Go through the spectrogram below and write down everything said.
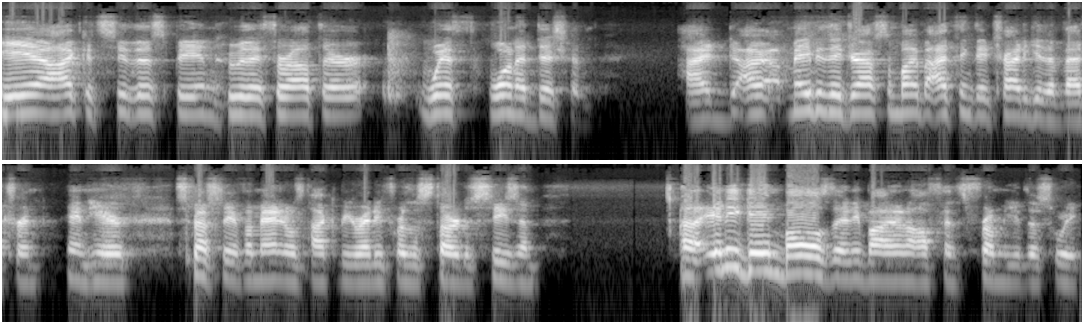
Yeah, I could see this being who they throw out there with one addition. I, I, maybe they draft somebody, but I think they try to get a veteran in here, especially if Emmanuel's not going to be ready for the start of season. Uh, any game balls to anybody on offense from you this week?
